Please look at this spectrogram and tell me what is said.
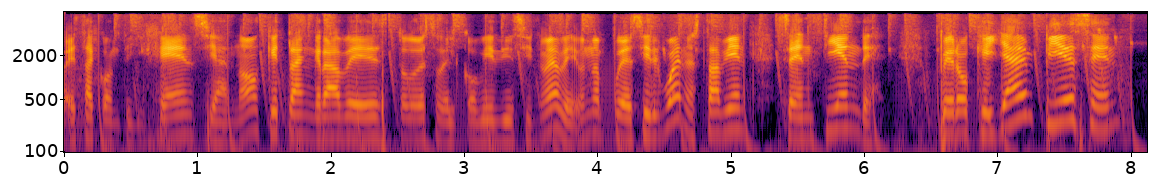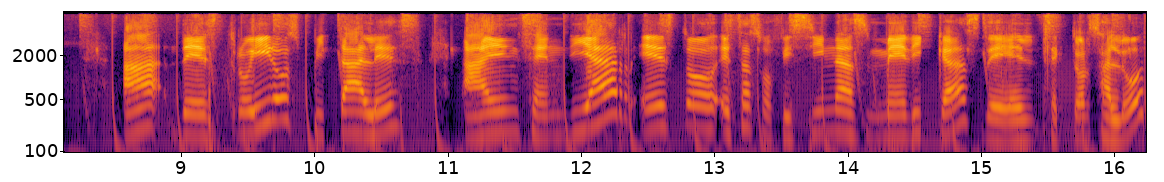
esta contingencia, ¿no? ¿Qué tan grave es todo esto del COVID-19? Uno puede decir, bueno, está bien, se entiende, pero que ya empiecen a destruir hospitales, a incendiar esto, estas oficinas médicas del sector salud,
